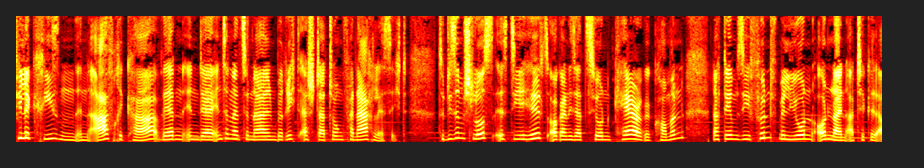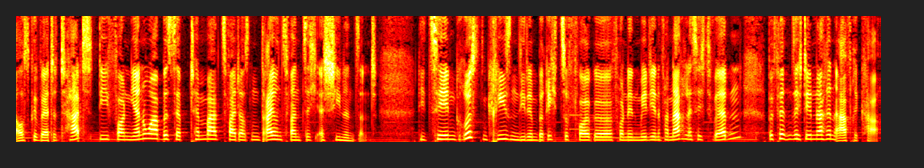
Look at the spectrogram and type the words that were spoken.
Viele Krisen in Afrika werden in der internationalen Berichterstattung vernachlässigt. Zu diesem Schluss ist die Hilfsorganisation CARE gekommen, nachdem sie fünf Millionen Online-Artikel ausgewertet hat, die von Januar bis September 2023 erschienen sind. Die zehn größten Krisen, die dem Bericht zufolge von den Medien vernachlässigt werden, befinden sich demnach in Afrika.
